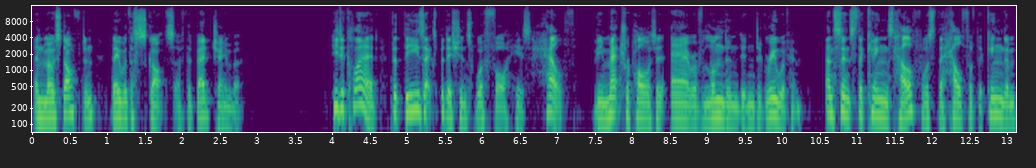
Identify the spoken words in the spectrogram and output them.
and most often they were the Scots of the bedchamber. He declared that these expeditions were for his health. The metropolitan air of London didn't agree with him, and since the king's health was the health of the kingdom,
